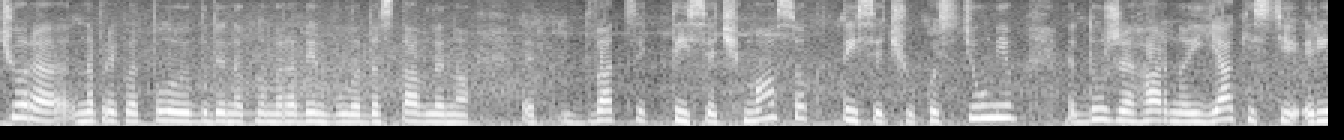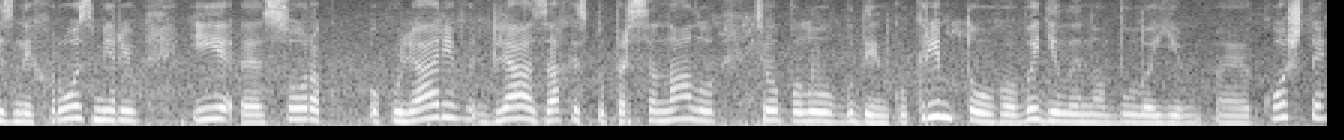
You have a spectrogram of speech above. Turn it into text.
Вчора, наприклад, половий будинок номер 1 було доставлено е, 20 тисяч масок, тисячу костюмів дуже гарної якісті різних розмірів і е, 40 окулярів для захисту персоналу цього полового будинку. Крім того, виділено було їм е, кошти.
